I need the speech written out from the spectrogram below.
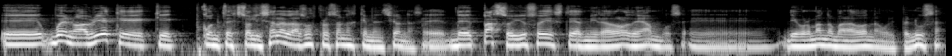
Eh, bueno, habría que, contextualizar a las dos personas que mencionas. Eh, de paso, yo soy este admirador de ambos, eh, Diego Armando Maradona o el Pelusa,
